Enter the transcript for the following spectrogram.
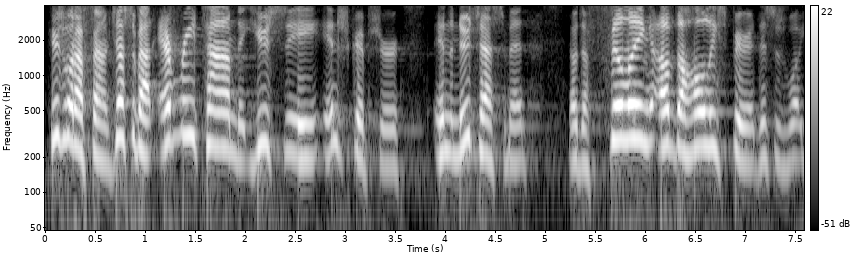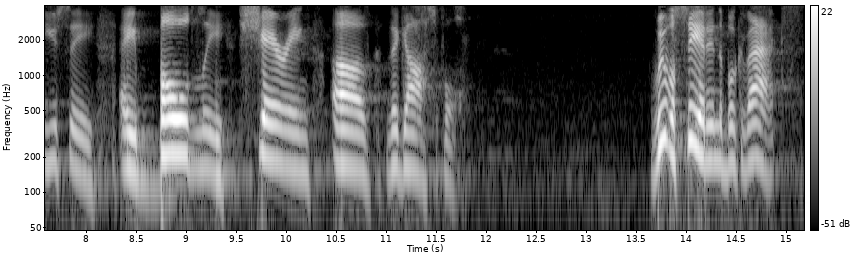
Here's what I found just about every time that you see in Scripture, in the New Testament, of the filling of the Holy Spirit, this is what you see a boldly sharing of the gospel. We will see it in the book of Acts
